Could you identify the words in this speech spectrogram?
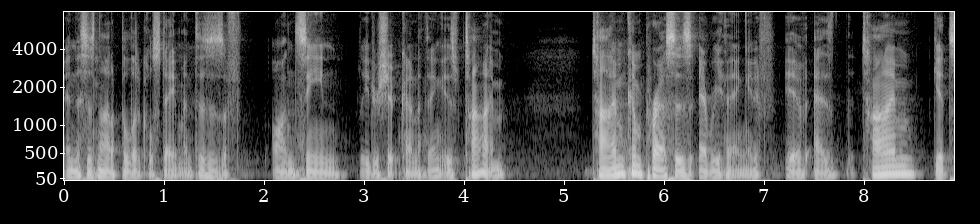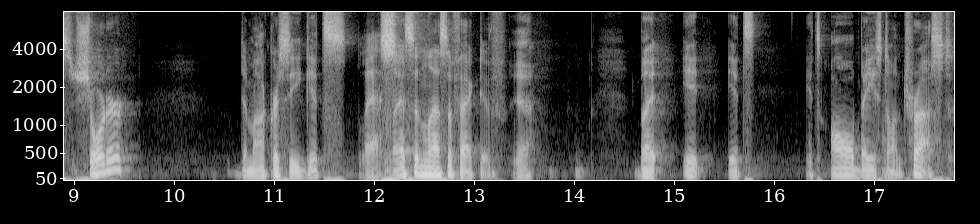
and this is not a political statement. This is a f- on-scene leadership kind of thing. Is time. Time compresses everything, and if if as time gets shorter, democracy gets Less. less and less effective. Yeah. but it it's it's all based on trust.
